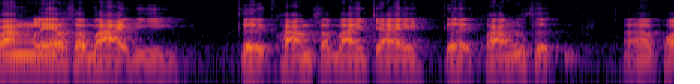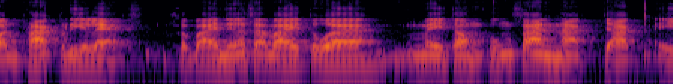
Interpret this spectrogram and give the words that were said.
ฟังแล้วสบายดี เกิดความสบายใจ เกิดความรู้สึกผ่อนพักรีแลกซ์สบายเนื้อสบายตัวไม่ต้องฟุ้งซ่านหนักจากไอ้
